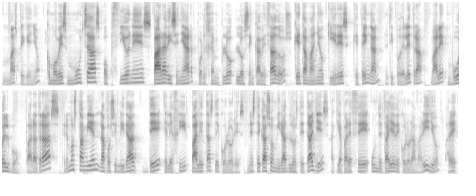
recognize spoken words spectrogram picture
más pequeño. Como ves, muchas opciones para diseñar, por ejemplo, los encabezados. ¿Qué tamaño quieres que tengan? El tipo de letra, ¿vale? Vuelvo para atrás. Tenemos también la posibilidad de elegir paletas de colores. En este caso, mirad los detalles. Aquí aparece un detalle de color amarillo, ¿vale?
